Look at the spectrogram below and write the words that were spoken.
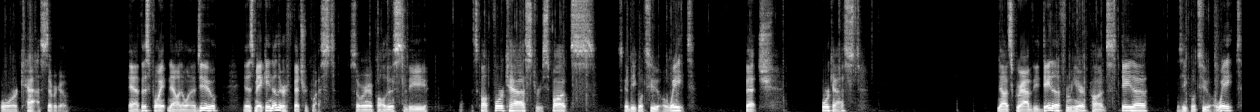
Forecast. There we go. And at this point, now what I want to do is make another fetch request. So we're going to call this the, it's called forecast response. It's going to be equal to await fetch forecast. Now let's grab the data from here. const data is equal to await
